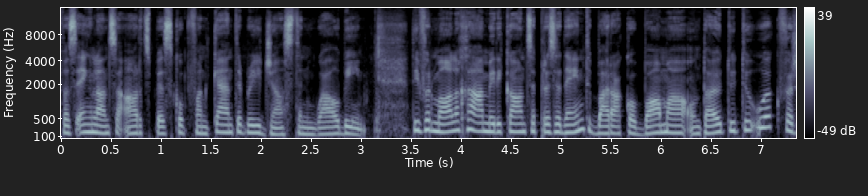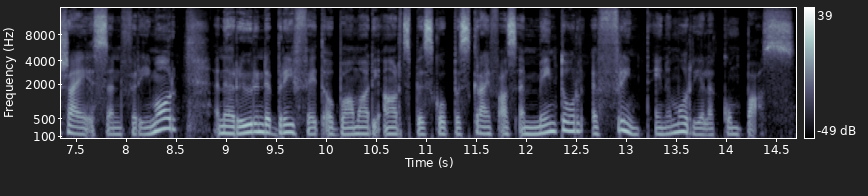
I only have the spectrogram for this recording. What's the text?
was Engeland se aartsbiskop van Canterbury Justin Welby. Die voormalige Amerikaanse president Barack Obama onthou Tutu ook vir sy sin vir humor. In 'n roerende brief het Obama die aartsbiskop beskryf as 'n mentor, 'n vriend en 'n morele kompas.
